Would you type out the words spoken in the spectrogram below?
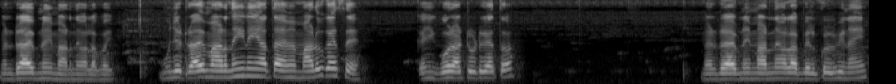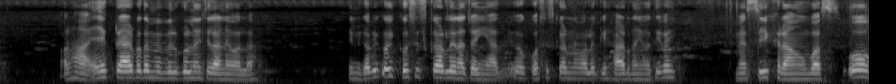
मैं ड्राइव नहीं मारने वाला भाई। मुझे ड्राइव मारना ही नहीं आता है। मैं मारूँ कैसे? कहीं गोला टूट गया तो। मैं ड्राइव नहीं मारने वाला, बिल्कुल भी नहीं। और हाँ एक टायर पर तो मैं बिल्कुल नहीं चलाने वाला। इनका भी कोई कोशिश कर लेना चाहिए आदमी को, कोशिश करने वालों की हार नहीं होती भाई। मैं सीख रहा हूँ बस। ओ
